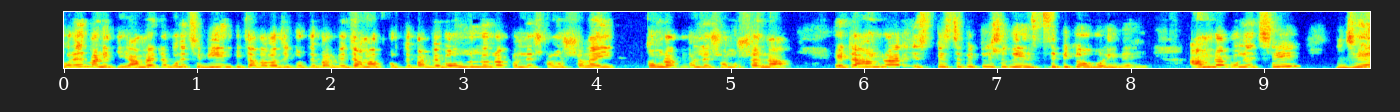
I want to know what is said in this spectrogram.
হলে মানে কি? আমরা এটা বলেছি, বিএনপি চাঁদাবাজি করতে পারবে, জামাত করতে পারবে, বা অন্যান্যরা করলে সমস্যা নাই, তোমরা করলে সমস্যা না। এটা আমরা স্পেসিফিকলি শুধু এনসিপি কেও বলি নাই। আমরা বলেছি, যে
